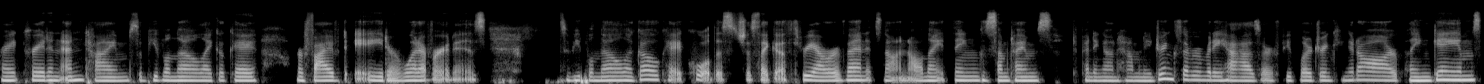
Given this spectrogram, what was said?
right? Create an end time so people know, like, okay, or five to eight or whatever it is. So people know, like, oh, okay, cool. This is just like a three hour event. It's not an all night thing. Because sometimes, depending on how many drinks everybody has, or if people are drinking at all or playing games,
